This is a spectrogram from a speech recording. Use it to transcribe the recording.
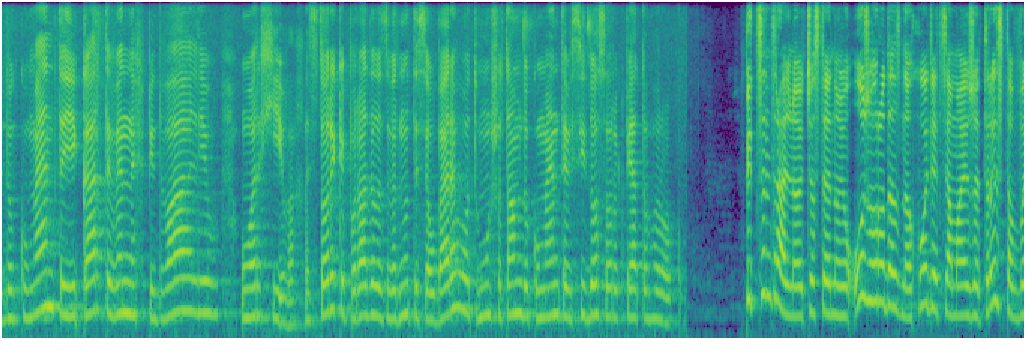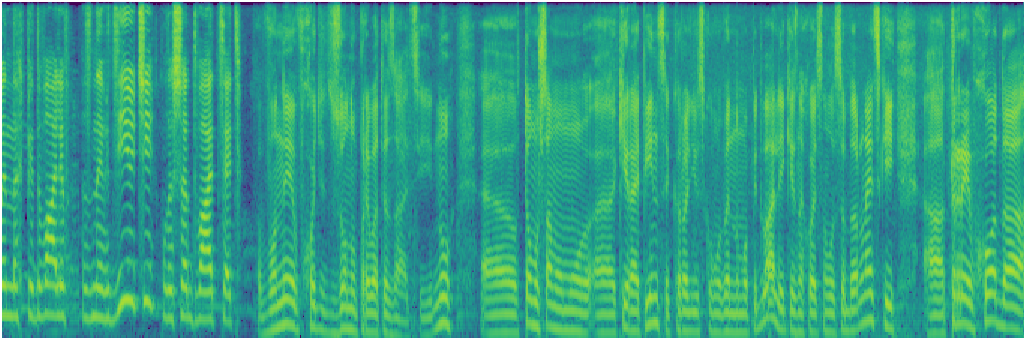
документи і карти винних підвалів у архівах. Історики порадили звернутися у берегово, тому що там документи всі до 45-го року. Під центральною частиною Ужгорода знаходяться майже 300 винних підвалів, з них діючі лише 20. Вони входять в зону приватизації. Ну, е, в тому ж самому е, Кірапін, це королівському винному підвалі, який знаходиться на вулиці Бернецькій, е, три входа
